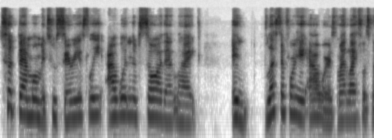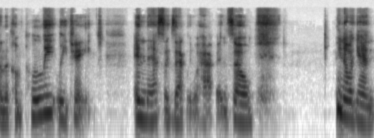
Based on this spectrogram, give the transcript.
took that moment too seriously, I wouldn't have saw that like in less than 48 hours, my life was going to completely change. And that's exactly what happened. So, you know, again,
